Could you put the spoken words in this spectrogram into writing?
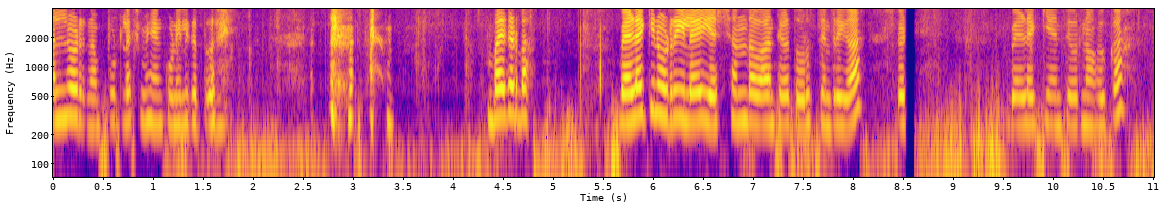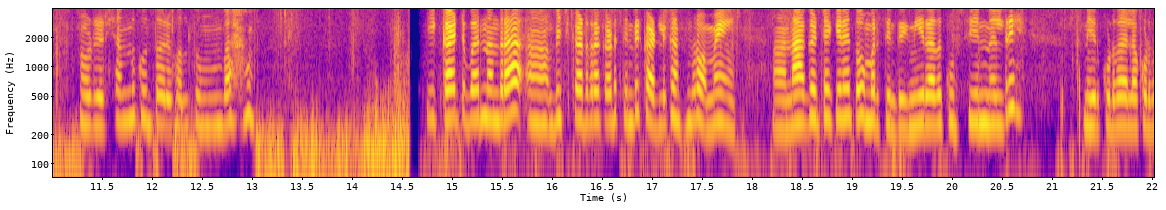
ಅಲ್ಲಿ ನೋಡ್ರಿ ನಮ್ಮ ಪುಟ್ಟಲಕ್ಷ್ಮಿ ಹೆಂಗೆ ಕುಣಿಲಿಕ್ಕತ್ತದ್ರಿ ಬಾಯ್ ಕಡ್ ಬಾ. ಬೆಳಕಿ ನೋಡ್ರಿ ಇಲ್ಲೇ ಎಷ್ಟು ಚಂದವ ಅಂತೇಳಿ ತೋರಿಸ್ತೀನಿ ರೀ ಈಗ. ಬೆಳಕಿ ಅಂತೇವ್ರಿ ನಾವು ಇವಕ್ಕೆ ನೋಡ್ರಿ ಎಷ್ಟು ಚಂದ ಕುಂತವ್ರಿ ಹೊಲ ತುಂಬ. ಈ ಕಟ್ ಬಂದಂದ್ರೆ ಬಿಚ್ ಕಟ್ಟಿದ್ರೆ ಕಟ್ತೀನಿ ರೀ. ಕಡ್ಲಿಕ್ಕೆ ಅಂತಂದ್ರೆ ಒಮ್ಮೆ ನಾಲ್ಕು ಗಂಟೆಗೆ ತೊಗೊಂಬರ್ತೀನಿ ರೀ. ನೀರು ಅದು ಕುಡ್ಸಿನಲ್ರಿ ನೀರು ಕುಡ್ದ, ಎಲ್ಲ ಕುಡ್ದ.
